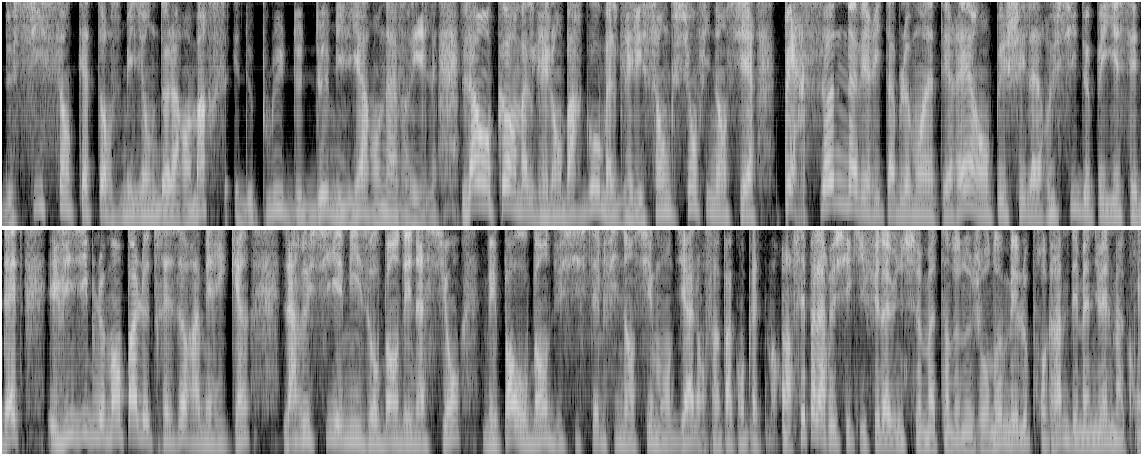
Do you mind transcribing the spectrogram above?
de 614 millions de dollars en mars et de plus de 2 milliards en avril. Là encore, malgré l'embargo, malgré les sanctions financières, personne n'a véritablement intérêt à empêcher la Russie de payer ses dettes et visiblement pas le Trésor américain. La Russie est mise au banc des nations, mais pas au banc du système financier mondial, enfin pas complètement. Alors c'est pas la Russie qui fait la une ce matin de nos journaux, mais le programme d'Emmanuel Macron.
